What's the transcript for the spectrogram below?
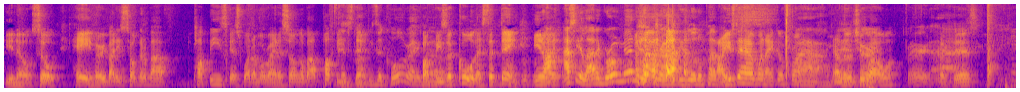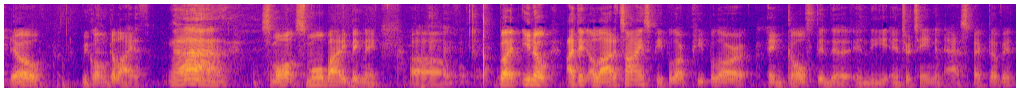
You know, so hey, if everybody's talking about puppies, guess what? I'm gonna write a song about puppies. Then puppies are cool right puppies now. are cool. That's the thing. You know, I, I see a lot of grown men walking around with these little puppies. I used to have one. I come from Ah, a little bird. Chihuahua, Bird, like ah. this. Yo, we call him Goliath. Ah, small small body big name. Um, but you know i think a lot of times people are people are engulfed in the in the entertainment aspect of it.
